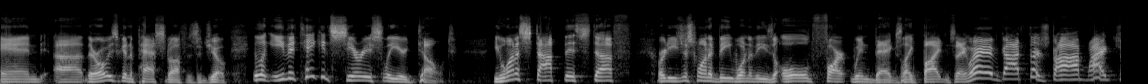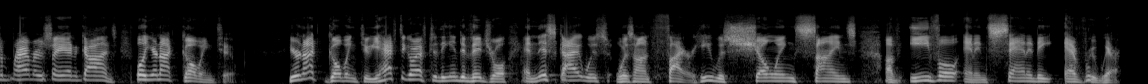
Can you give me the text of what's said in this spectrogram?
and uh, they're always going to pass it off as a joke. Look, either take it seriously or don't. You want to stop this stuff, or do you just want to be one of these old fart windbags like Biden saying, "We've got to stop white supremacy and guns"? Well, you're not going to. You're not going to. You have to go after the individual. And this guy was was on fire. He was showing signs of evil and insanity everywhere.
